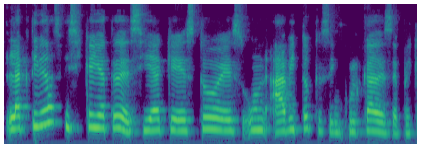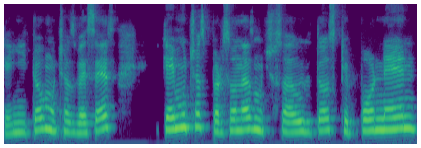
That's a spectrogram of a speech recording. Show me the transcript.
la actividad física ya te decía que esto es un hábito que se inculca desde pequeñito muchas veces, que hay muchas personas, muchos adultos que ponen,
